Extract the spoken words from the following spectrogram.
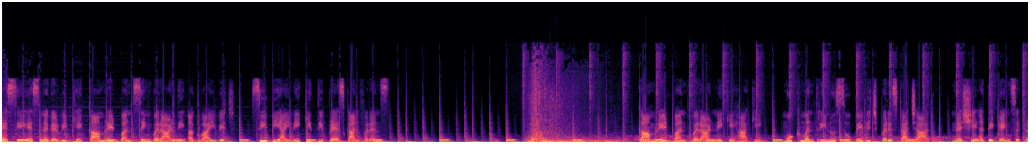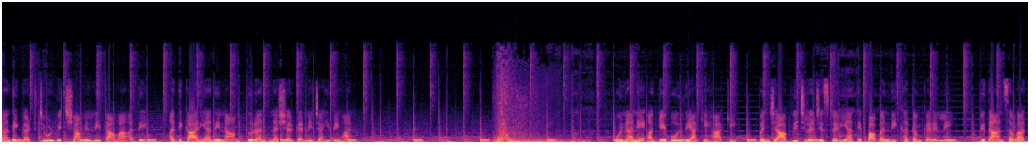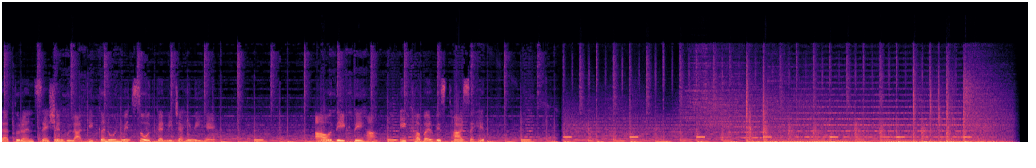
SAS ਨਗਰ ਵਿਖੇ comrade ਬੰਦ ਸਿੰਘ ਬਰਾੜ ਦੀ ਅਗਵਾਈ ਵਿੱਚ ਸੀਪੀਆਈ ਨੇ ਕੀਤੀ ਪ੍ਰੈਸ ਕਾਨਫਰੰਸ। ਕਾਮਰੇਡ ਬੰਦ ਬਰਾੜ ਨੇ ਕਿਹਾ ਕਿ ਮੁੱਖ ਮੰਤਰੀ ਨੂੰ ਸੂਬੇ ਵਿੱਚ ਭ੍ਰਿਸ਼ਟਾਚਾਰ, ਨਸ਼ੇ ਅਤੇ ਗੈਂਗਸਟਰਾਂ ਦੇ ਗੱਠਜੋੜ ਵਿੱਚ ਸ਼ਾਮਿਲ ਨੇਤਾਵਾਂ ਅਤੇ ਅਧਿਕਾਰੀਆਂ ਦੇ ਨਾਮ ਤੁਰੰਤ ਨਸ਼ਰ ਕਰਨੇ ਚਾਹੀਦੇ ਹਨ। ਉਨ੍ਹਾਂ ਨੇ ਅੱਗੇ ਬੋਲਦਿਆਂ ਕਿਹਾ ਕਿ ਪੰਜਾਬ ਵਿੱਚ ਰਜਿਸਟਰੀਆਂ ਤੇ ਪਾਬੰਦੀ ਖਤਮ ਕਰਨ ਲਈ ਵਿਧਾਨ ਸਭਾ ਦਾ ਤੁਰੰਤ ਸੈਸ਼ਨ ਬੁਲਾ ਕੇ ਕਾਨੂੰਨ ਵਿੱਚ ਸੋਧ ਕਰਨੀ ਚਾਹੀਦੀ ਹੈ। ਆਓ ਦੇਖਦੇ ਹਾਂ, ਇਹ ਖਬਰ ਵਿਸਥਾਰ ਸਹਿਤ।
